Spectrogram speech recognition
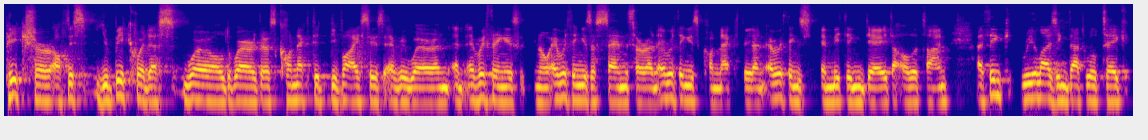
picture of this ubiquitous world where there's connected devices everywhere and, and everything is you know everything is a sensor and everything is connected and everything's emitting data all the time. I think realizing that will take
